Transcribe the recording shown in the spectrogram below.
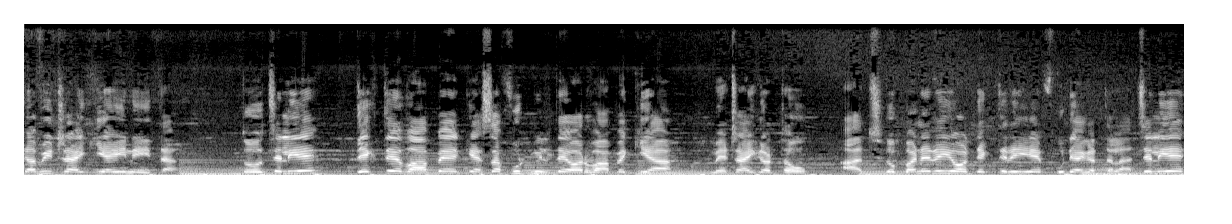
कभी ट्राई किया ही नहीं था। तो चलिए, देखते हैं वहाँ पे कैसा फ़ूड मिलते हैं और वहाँ पे क्या मैं ट्राई करता हूँ आज। तो बने रहिए और देखते रहिए फ़ूड अगरतला। चलिए,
